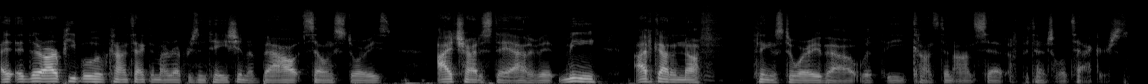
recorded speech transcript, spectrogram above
I, I- there are people who have contacted my representation about selling stories. I try to stay out of it. Me, I've got enough things to worry about with the constant onset of potential attackers.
